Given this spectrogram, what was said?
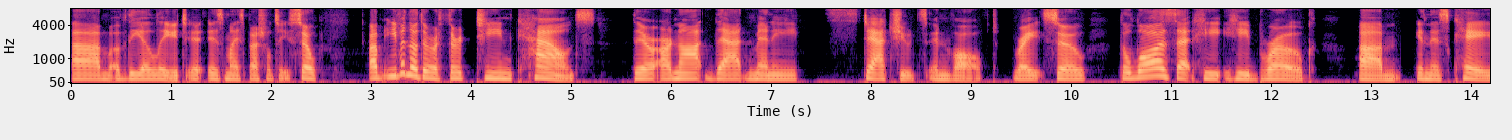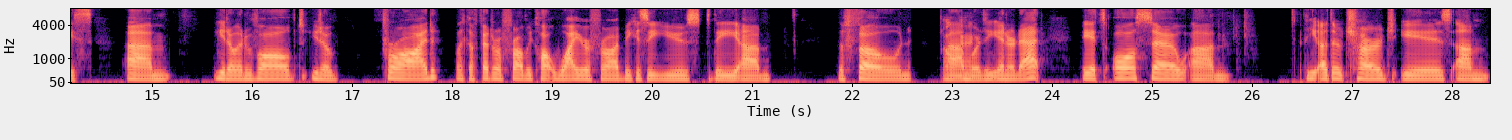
um, of the elite is my specialty. So, um, even though there are thirteen counts, there are not that many statutes involved, right? So the laws that he he broke um, in this case, um, you know, involved you know fraud, like a federal fraud. We call it wire fraud because he used the um, the phone um, okay. or the internet. It's also um, the other charge is um,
